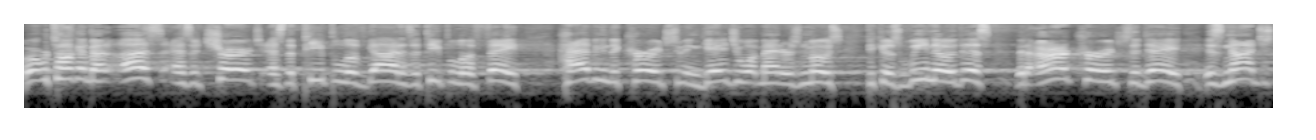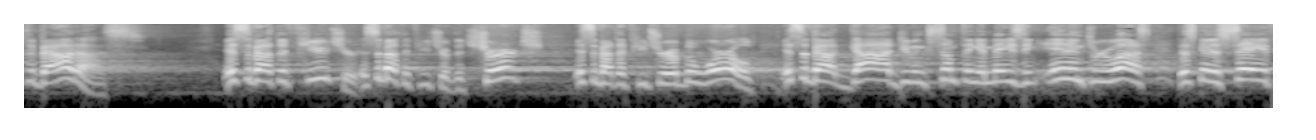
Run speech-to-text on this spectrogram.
We're talking about us as a church, as the people of God, as the people of faith, having the courage to engage in what matters most because we know this that our courage today is not just about us. It's about the future. It's about the future of the church. It's about the future of the world. It's about God doing something amazing in and through us that's going to save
